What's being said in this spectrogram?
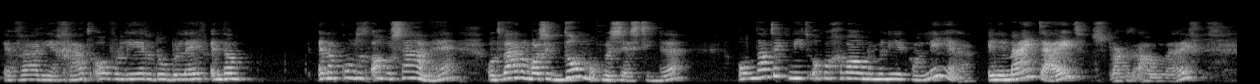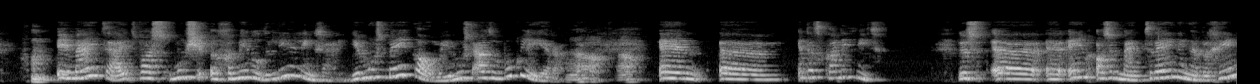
Ervaria gaat over leren door beleven. En dan, en dan komt het allemaal samen. Hè? Want waarom was ik dom op mijn zestiende? Omdat ik niet op een gewone manier kan leren. En in mijn tijd, sprak het oude wijf, in mijn tijd was, moest je een gemiddelde leerling zijn. Je moest meekomen, je moest uit een boek leren. Ja, ja. En, ehm, en dat kan ik niet. Dus eh, eh, als ik mijn trainingen begin,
